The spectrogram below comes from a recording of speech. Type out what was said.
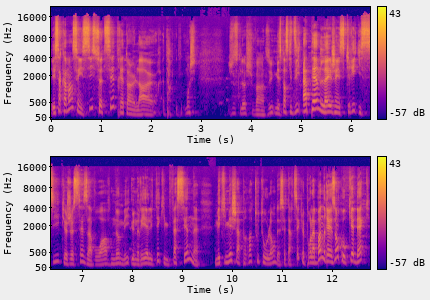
Et ça commence ainsi. Ce titre est un leurre. Donc, moi, je- juste là, je suis vendu. Mais c'est parce qu'il dit À peine l'ai-je inscrit ici que je sais avoir nommé une réalité qui me fascine, mais qui m'échappera tout au long de cet article, pour la bonne raison qu'au Québec,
